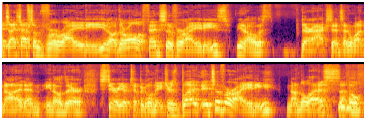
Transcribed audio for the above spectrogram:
it's nice to have some variety. You know, they're all offensive varieties. You know, with their accents and whatnot, and you know their stereotypical natures. But it's a variety nonetheless. So,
